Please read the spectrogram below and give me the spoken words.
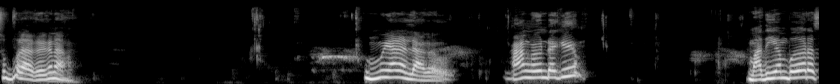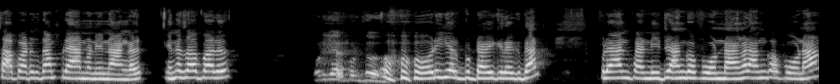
சூப்பராக இருக்குண்ணா உண்மையான இல்லை நாங்கள் இன்றைக்கு மதியம் வேறு சாப்பாட்டுக்கு தான் பிளான் பண்ணினாங்க என்ன சாப்பாடு? ஒடியல் புட்டை. வைக்கிறதுக்கு தான் பிளான் பண்ணிட்டு அங்கே போனாங்க. அங்கே போனால்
